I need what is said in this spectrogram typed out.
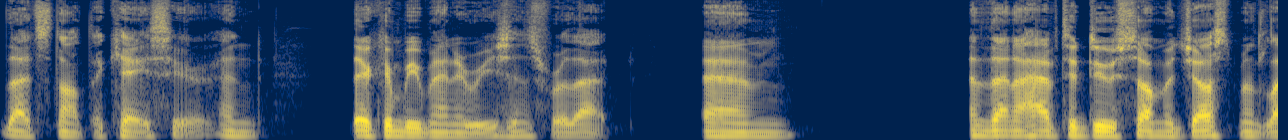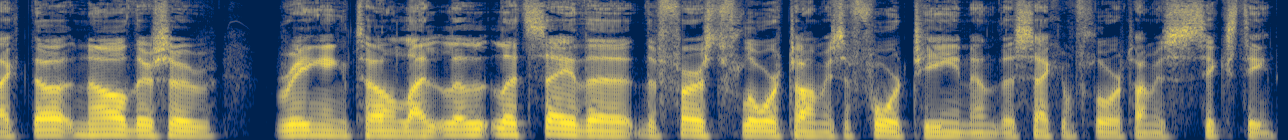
that's not the case here, and there can be many reasons for that. Um, and then I have to do some adjustment. Like, th- no, there's a ringing tone. Like, l- let's say the the first floor tom is a 14 and the second floor tom is a 16.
